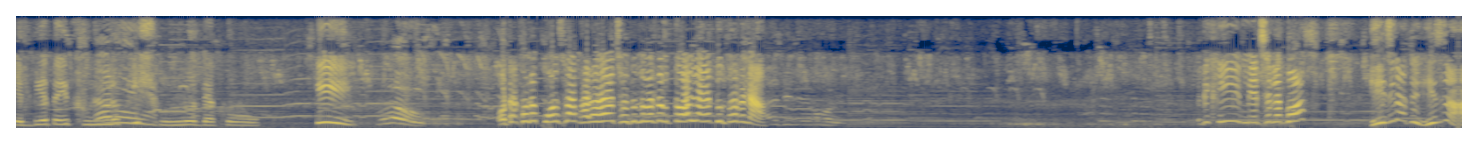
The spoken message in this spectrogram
এর দিয়ে তো এই ফুলগুলো কি সুন্দর দেখো। কি? ওটা কোনো পোজ না ভালো হয়ে ছবি তুলতে পারতে তোর লাগে তুলতে হবে না। এটা কি মেয়ে ছেলে বস হিজড়া তুই হিজড়া?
